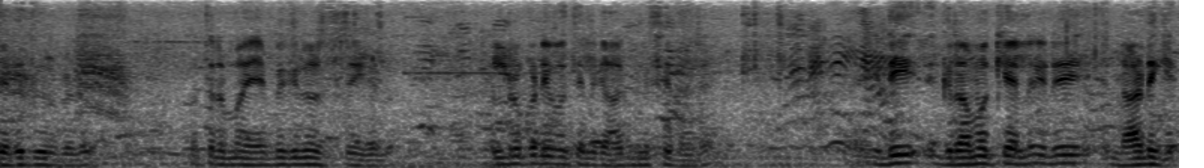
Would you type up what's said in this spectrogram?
ಜಗದ್ಗುರುಗಳು ಮತ್ತು ನಮ್ಮ ಎಮ್ಮಿಗಿನೂರು ಶ್ರೀಗಳು ಎಲ್ಲರೂ ಕೂಡ ಇವತ್ತು ಇಲ್ಲಿಗೆ ಆಗಮಿಸಿದ್ದಾರೆ. ಇಡೀ ಗ್ರಾಮಕ್ಕೆ ಅಲ್ಲ, ಇಡೀ ನಾಡಿಗೆ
